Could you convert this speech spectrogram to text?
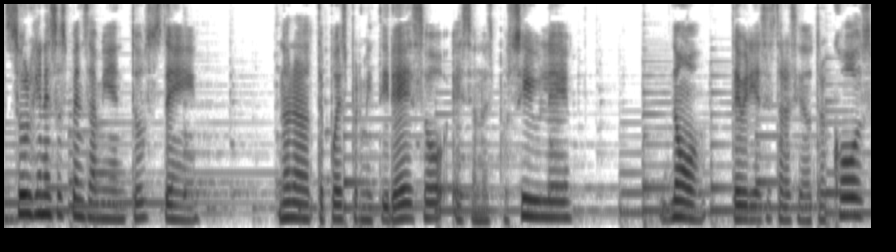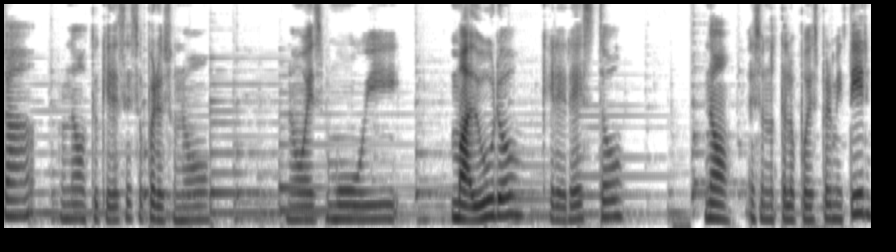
surgen esos pensamientos de, no, no, no te puedes permitir eso, eso no es posible, no, deberías estar haciendo otra cosa, no, tú quieres eso, pero eso no, no es muy maduro querer esto, no, eso no te lo puedes permitir.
